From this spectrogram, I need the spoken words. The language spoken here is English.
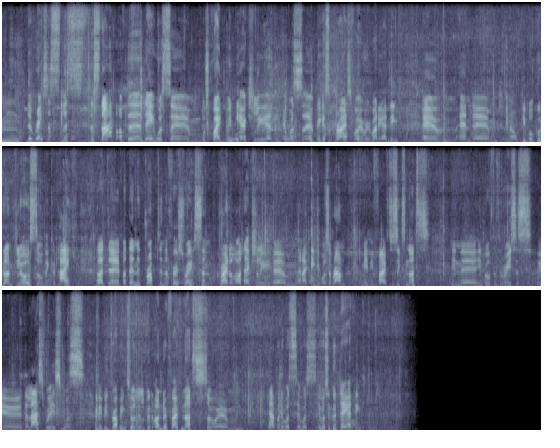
Um, the races, this, the start of the day was um, was quite windy actually, and it was a bigger surprise for everybody, I think. Um, and um, you know, people put on clothes so they could hike. But uh, but then it dropped in the first race and quite a lot actually, um, and I think it was around maybe five to six knots in uh, in both of the races. Uh, the last race was maybe dropping to a little bit under five knots. So um, yeah, but it was it was it was a good day I think.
